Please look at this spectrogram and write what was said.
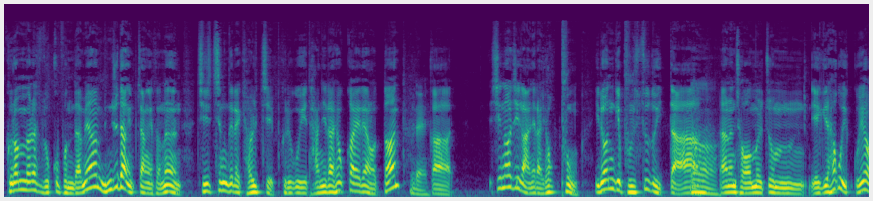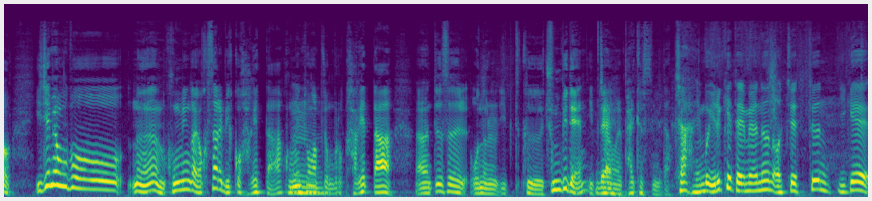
그런 면에서 놓고 본다면 민주당 입장에서는 지지층들의 결집 그리고 이 단일화 효과에 대한 어떤 네. 그러니까 시너지가 아니라 역풍 이런 게 불 수도 있다라는 어. 점을 좀 얘기를 하고 있고요. 이재명 후보는 국민과 역사를 믿고 가겠다, 국민통합정부로 음. 가겠다라는 뜻을 오늘 그 준비된 입장을 네. 밝혔습니다. 자, 뭐 이렇게 되면은 어쨌든 이게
